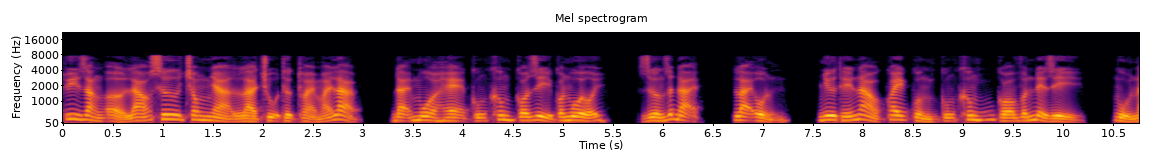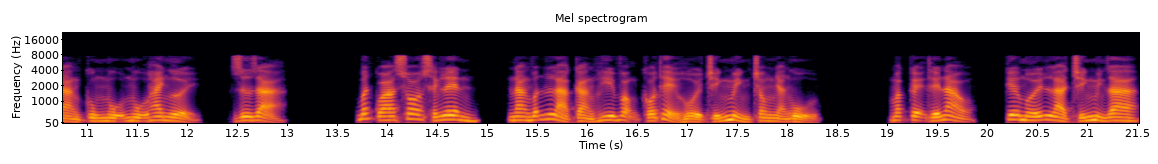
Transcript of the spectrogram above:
Tuy rằng ở lão sư trong nhà là trụ thực thoải mái lạc, đại mùa hè cũng không có gì con mua ối, giường rất đại, lại ổn, như thế nào quay cuồng cũng không có vấn đề gì, ngủ nàng cùng mụ mụ hai người, dư giả. Bất quá so sánh lên, nàng vẫn là càng hy vọng có thể hồi chính mình trong nhà ngủ. Mặc kệ thế nào, kia mới là chính mình ra,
